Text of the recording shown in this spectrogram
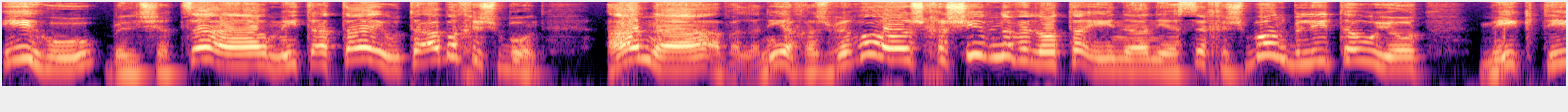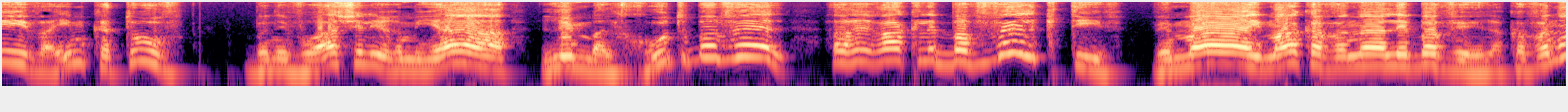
אי הוא, בלשצר, מתעתאי, הוא טעה בחשבון. אנא, אבל אני אחשורוש, חשיב נא ולא טעינה, אני אעשה חשבון בלי טעויות. מי כתיב, האם כתוב בנבואה של ירמיה למלכות בבל? הרי רק לבבל כתיב. ומה, מה הכוונה לבבל? הכוונה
